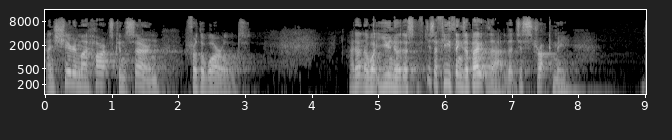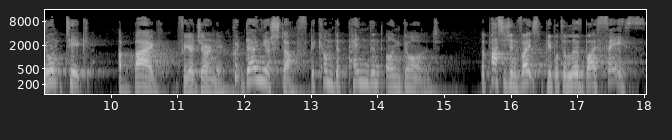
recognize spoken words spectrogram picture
and share in my heart's concern for the world. I don't know what you know. There's just a few things about that that just struck me. Don't take a bag for your journey. Put down your stuff. Become dependent on God. The passage invites people to live by faith,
